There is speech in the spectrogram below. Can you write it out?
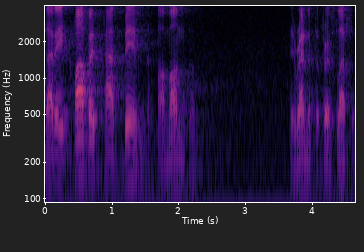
that a prophet hath been among them. They rendered the first lesson.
